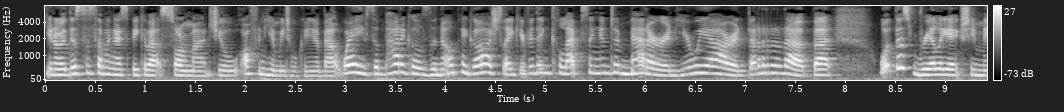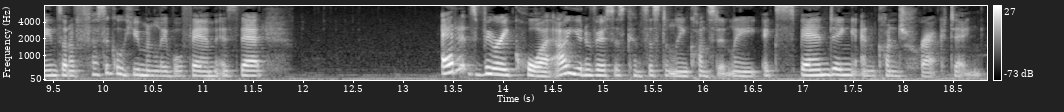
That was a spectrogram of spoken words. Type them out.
you know, this is something I speak about so much. You'll often hear me talking about waves and particles and oh my gosh, like everything collapsing into matter and here we are and da da da da. But what this really actually means on a physical human level, fam, is that at its very core, our universe is consistently and constantly expanding and contracting,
